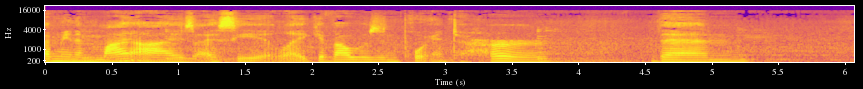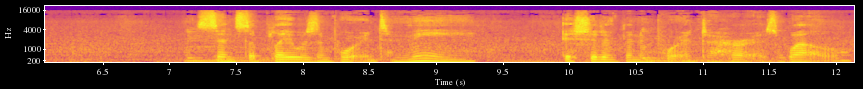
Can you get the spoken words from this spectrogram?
I mean, in my eyes, I see it like if I was important to her, then since the play was important to me, it should have been important to her as well.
